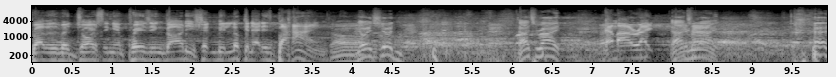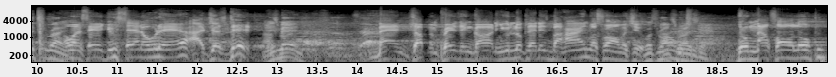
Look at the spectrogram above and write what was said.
brother's rejoicing and praising God, he shouldn't be looking at his behind. Uh, No, it shouldn't. That's right. Am I right? That's Amen. right. That's right. I want to say, you said over there, I just did. Amen. Man jumping, praising God, and you looking at his behind, what's wrong with you? What's wrong That's right, you? sir. Your mouth all open?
